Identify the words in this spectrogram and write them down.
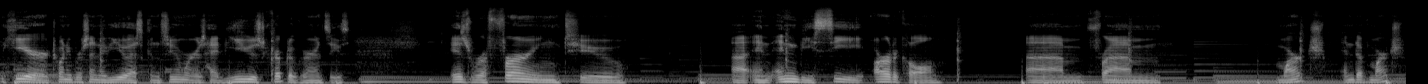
here 20% of US consumers had used cryptocurrencies, is referring to uh, an NBC article um, from March, end of March.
